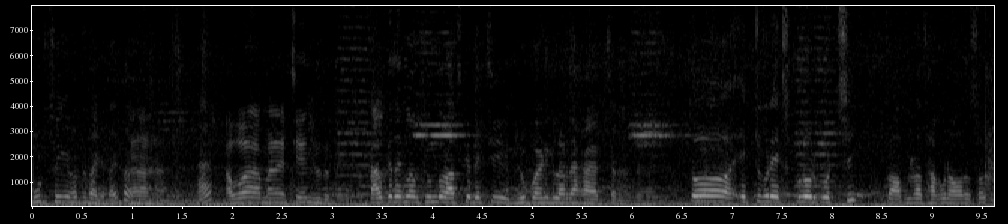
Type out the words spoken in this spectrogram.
মুড সুইং হতে থাকে তাই তো? হ্যাঁ হ্যাঁ। হ্যাঁ? আবহাওয়া মানে চেঞ্জ হতে থাকে। কালকে দেখলাম সুন্দর আজকে দেখছি ভিউ পয়েন্টগুলো দেখা যাচ্ছে না। তো একটু করে এক্সপ্লোর করছি। তো আপনারা থাকুন আমাদের সঙ্গে।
